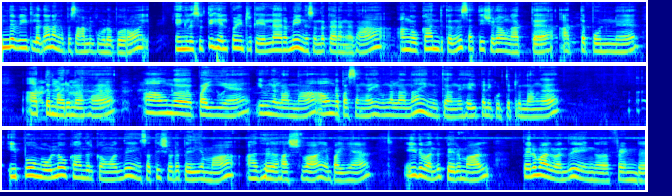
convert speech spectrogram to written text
இந்த வீட்டில் தான் நாங்கள் இப்போ சாமி கும்பிட போகிறோம் எங்களை சுற்றி ஹெல்ப் பண்ணிட்டு இருக்க எல்லாருமே எங்கள் சொந்தக்காரங்க தான். அங்கே உட்காந்துக்கிறது சதீஷோட அவங்க அத்தை அத்தை பொண்ணு அத்தை மருமக அவங்க பையன் இவங்கெல்லாம் தான். அவங்க பசங்க இவங்கெல்லாம் தான் எங்களுக்கு அங்கே ஹெல்ப் பண்ணி கொடுத்துட்டு இருந்தாங்க. இப்போ உங்க உள்ளே உட்காந்துருக்கவங்க வந்து எங்கள் சதீஷோட பெரியம்மா அது அஸ்வா என் பையன். இது வந்து பெருமாள். பெருமாள் வந்து எங்கள் ஃப்ரெண்டு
